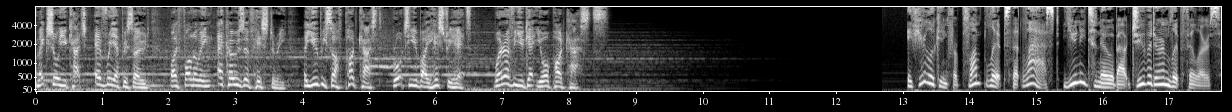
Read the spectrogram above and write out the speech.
Make sure you catch every episode by following Echoes of History, a Ubisoft podcast brought to you by History Hit, wherever you get your podcasts. If you're looking for plump lips that last, you need to know about Juvederm lip fillers.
